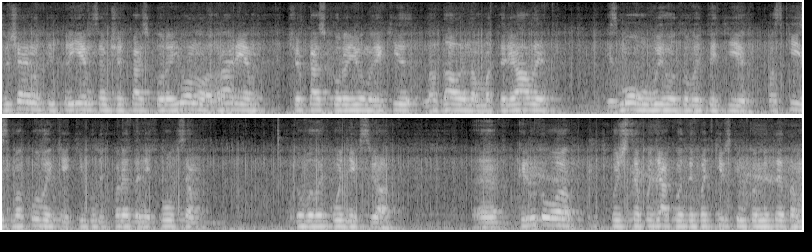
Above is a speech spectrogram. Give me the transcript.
Звичайно, підприємцям Черкаського району, аграріям Черкаського району, які надали нам матеріали і змогу виготовити ті паски і смаколики, які будуть передані хлопцям до Великодніх свят. Е, Крім того, хочеться подякувати батьківським комітетам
